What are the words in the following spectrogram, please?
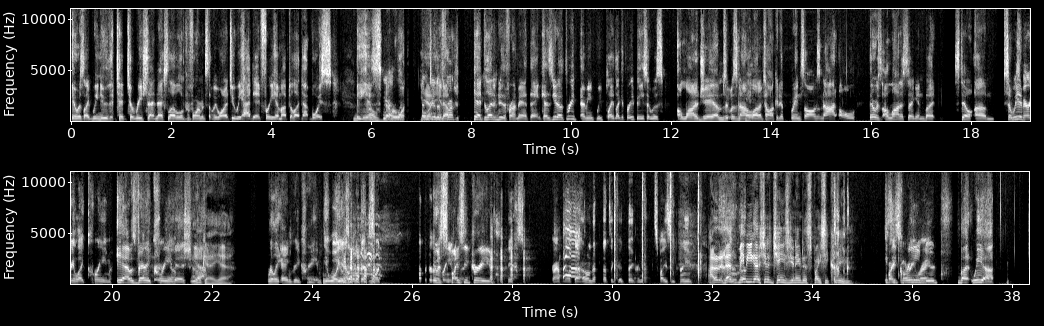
it was like we knew that to, to reach that next level of performance that we wanted to, we had to free him up to let that voice be his Oh, number let- one. Don't Yeah, do the you know, front. Yeah, to let him do the front man thing. Cause you know, three I mean, we played like a three piece. It was a lot of jams. It was not a lot of talking in between songs, not a whole there was a lot of singing, but still um so we had very like cream. yeah, it was very creamish. Yeah. Okay, yeah. Really angry cream. Yeah, well, yeah, a little bit more. It was spicy cream. Yes. Crap about that. I don't know if that's a good thing or not. Spicy cream. I don't know. That maybe you guys should have changed your name to Spicy Cream. Cream, cream, right? dude. But we uh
